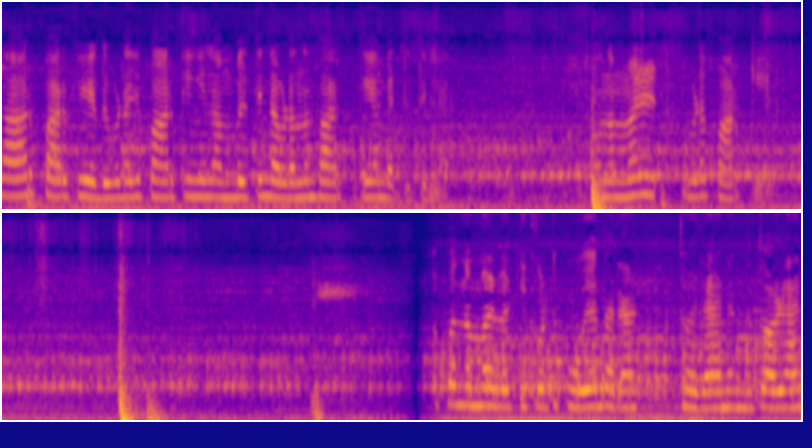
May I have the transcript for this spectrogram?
കാർ പാർക്ക് ചെയ്തു. ഇവിടെ ഒരു പാർക്കിങ്ങിൽ അമ്പലത്തിന്റെ അവിടെ ഒന്നും പാർക്ക് ചെയ്യാൻ പറ്റത്തില്ല. നമ്മൾ ഇവിടെ പാർക്ക് ചെയ്തു അപ്പൊ നമ്മൾ വെട്ടിക്കോട്ട് പൂയം തൊഴാൻ എന്ന് തൊഴാൻ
